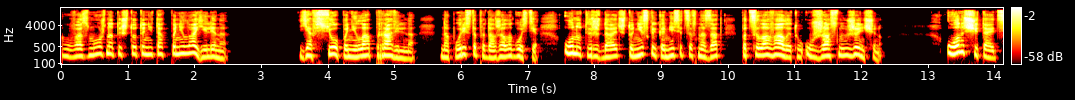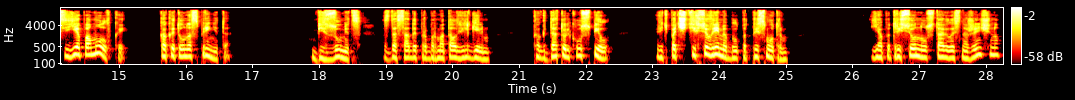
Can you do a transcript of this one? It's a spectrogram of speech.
«Возможно, ты что-то не так поняла, Елена». «Я все поняла правильно», – напористо продолжала гостья. «Он утверждает, что несколько месяцев назад поцеловал эту ужасную женщину. Он считает сие помолвкой, как это у нас принято». «Безумец!» – с досадой пробормотал Вильгельм. «Когда только успел. Ведь почти все время был под присмотром». Я потрясенно уставилась на женщину,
